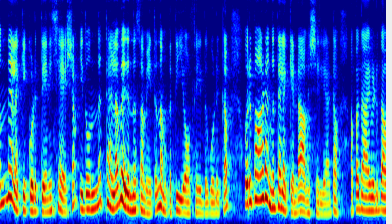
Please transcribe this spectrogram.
ഒന്ന് ഇളക്കി കൊടുത്തതിന് ശേഷം ഇതൊന്ന് തിള വരുന്ന സമയത്ത് നമുക്ക് തീ ഓഫ് ചെയ്ത് കൊടുക്കാം. ഒരുപാട് അങ്ങ് തിളയ്ക്കേണ്ട ആവശ്യമില്ല കേട്ടോ. അപ്പോൾ ദാ ഇവിടെ ദാ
